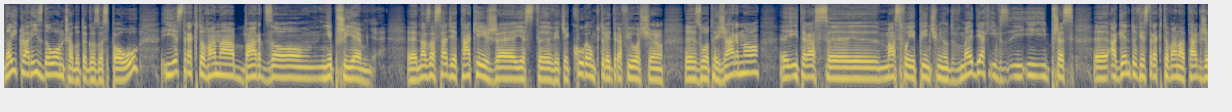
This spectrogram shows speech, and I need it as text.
No i Clarice dołącza do tego zespołu i jest traktowana bardzo nieprzyjemnie. E, na zasadzie takiej, że jest, e, wiecie, kurą, której trafiło się e, złote ziarno i teraz ma swoje 5 minut w mediach i, w, i, i, przez agentów jest traktowana tak, że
